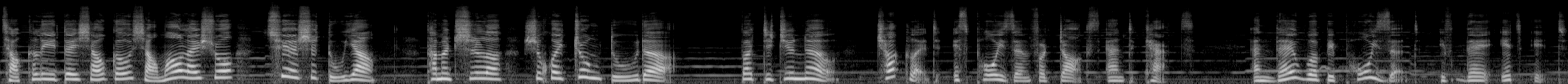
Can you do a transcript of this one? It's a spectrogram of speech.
巧克力对小狗、小猫来说却是毒药，它们吃了是会中毒的。But did you know chocolate is poison for dogs and cats, and they will be poisoned if they eat it?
